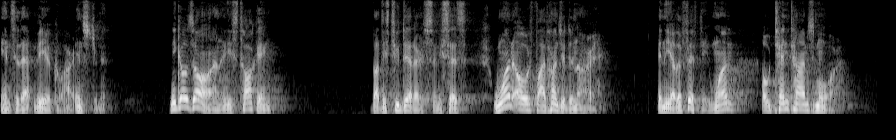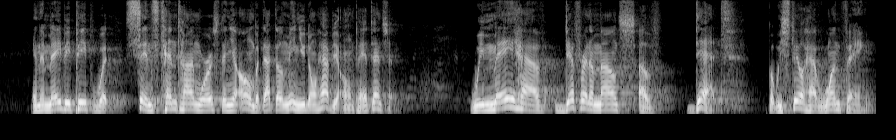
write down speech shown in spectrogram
into that vehicle, our instrument. And he goes on and he's talking about these two debtors, and he says, one owed 500 denarii and the other 50. One owed 10 times more. And there may be people with sins 10 times worse than your own, but that doesn't mean you don't have your own. Pay attention. We may have different amounts of debt, but we still have one thing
